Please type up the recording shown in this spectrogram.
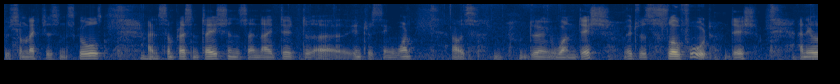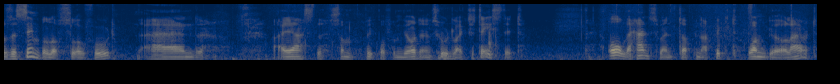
do some lectures in schools and some presentations, and I did uh, interesting one. I was doing one dish. It was slow food dish, and it was a symbol of slow food, and. I asked the, some people from the audience who would like to taste it. All the hands went up, and I picked one girl out.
